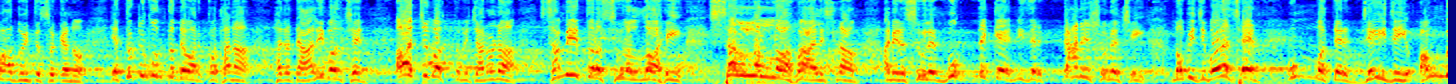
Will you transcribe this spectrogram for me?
পা ধুইতেছো কেন? এতটুকুন তো দেওয়ার কথা না। হাজরতে আলী বলছেন, ও যুবক, তুমি জানো না, সামিত রসুল্লাহি সাল্লাহ আল ইসলাম আমি রসুলের মুখ থেকে নিজের কানে শুনেছি। নবীজি বলেছেন, উম্মতের যেই যেই অঙ্গ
